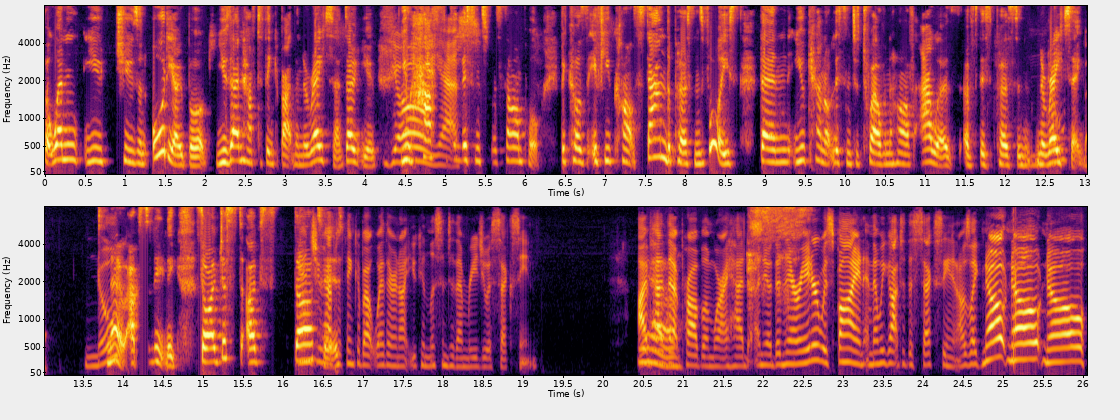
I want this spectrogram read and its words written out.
But when you choose an audio book, you then have to think about the narrator, don't you? you Oh, have yes. to listen to a sample because if you can't stand the person's voice, then you cannot listen to 12 and a half hours of this person narrating. No. No, absolutely. So I've just, I've And started. you have to think about whether or not you can listen to them read you a sex scene. I've had that problem where I had, you know, the narrator was fine, and then we got to the sex scene, and I was like, no, no, no,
